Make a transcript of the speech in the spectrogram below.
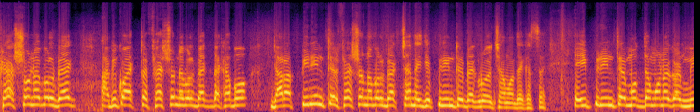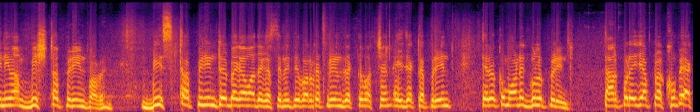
ফ্যাশনেবল ব্যাগ আমি কয়েকটা ফ্যাশনেবল ব্যাগ দেখাবো। যারা প্রিন্টের ফ্যাশনেবল ব্যাগ চান, এই যে প্রিন্টের ব্যাগ রয়েছে আমাদের কাছে। এই প্রিন্টের মধ্যে মনে করেন মিনিমাম বিশটা প্রিন্ট পাবেন। বিশটা প্রিন্টের ব্যাগ আমাদের কাছে নিতে পারবে প্রিন্ট দেখতে পাচ্ছেন, এই যে একটা প্রিন্ট এরকম অনেকগুলো প্রিন্ট তারপরে এই যে আপনার খুব এক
